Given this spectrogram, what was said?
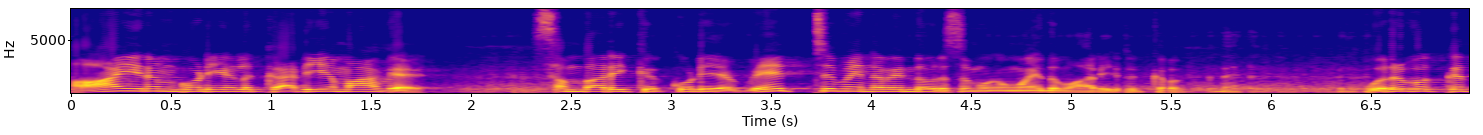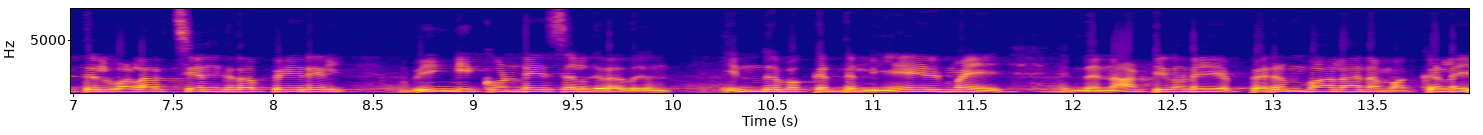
ஆயிரம் கோடிகளுக்கு அதிகமாக சம்பாதிக்கக்கூடிய வேற்றுமை நிறைந்த ஒரு சமூகமாக இது மாறி இருக்கிறது. ஒரு பக்கத்தில் வளர்ச்சி என்கிற பெயரில் வீங்கிக் கொண்டே செல்கிறது. இந்த பக்கத்தில் ஏழ்மை இந்த நாட்டினுடைய பெரும்பாலான மக்களை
